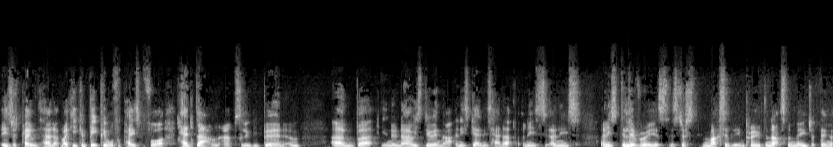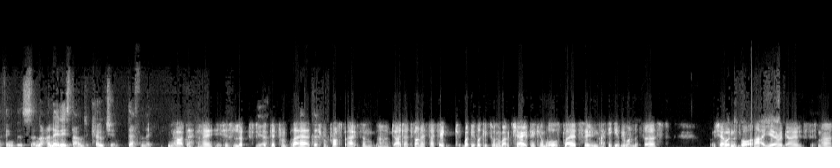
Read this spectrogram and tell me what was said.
He's just playing with his head up. Like he could beat people for pace before, head down, absolutely burn them. Um, but you know now he's doing that, and he's getting his head up, and he's and he's and his delivery is, is just massively improved, and that's the major thing I think. That's and, and it is down to coaching, definitely. Yeah, definitely. He just looks Yeah. a different player, different prospect. And uh, I don't, to be honest, I think when people keep talking about cherry picking Wolves players soon, I think he'll be one of the first, which I wouldn't have thought of that a year ago. It's just mad.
